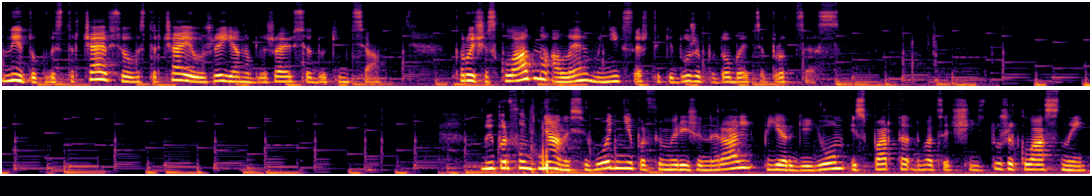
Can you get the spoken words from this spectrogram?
Ниток вистачає, всього вистачає, вже я наближаюся до кінця. Коротше, складно, але мені все ж таки дуже подобається процес. Ну і парфум дня на сьогодні. Парфюмері Женераль П'єр Гійом і Спарта 26. Дуже класний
